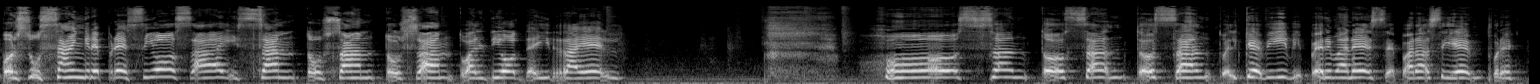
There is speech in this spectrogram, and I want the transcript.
por su sangre preciosa. Ay, santo, santo, santo al Dios de Israel. Oh, santo, santo, santo, el que vive y permanece para siempre.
